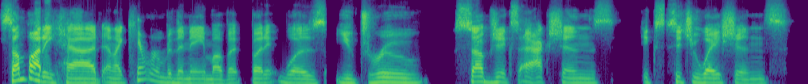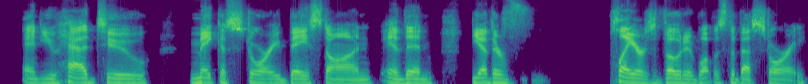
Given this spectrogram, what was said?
somebody had, and I can't remember the name of it, but it was you drew subjects, actions, situations, and you had to make a story based on, and then the other players voted what was the best story.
